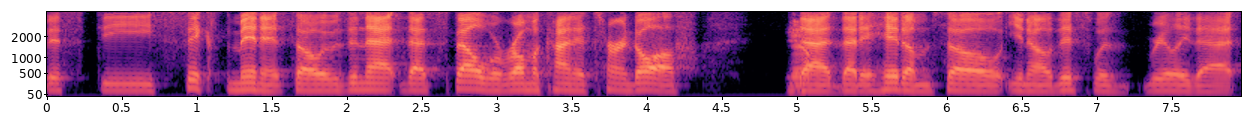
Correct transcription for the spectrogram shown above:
56th minute. So it was in that that spell where Roma kind of turned off yeah. that that it hit them. So you know this was really that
